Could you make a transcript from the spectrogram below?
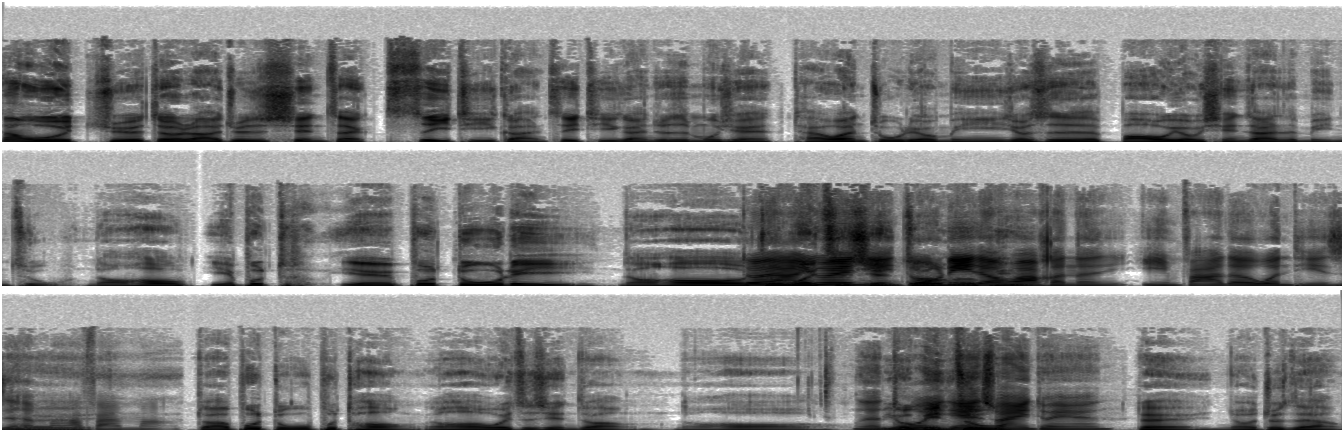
但我觉得啦，就是现在自己体感，自己体感就是目前台湾主流民意就是保有现在的民主，然后也不也不独立，然后就维持现状。对啊，因为你独立的话，可能引发的问题是很麻烦嘛。对啊，不独不统，然后维持现状，然后有民主。对，然后就这样，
